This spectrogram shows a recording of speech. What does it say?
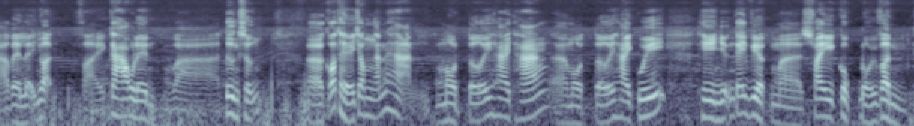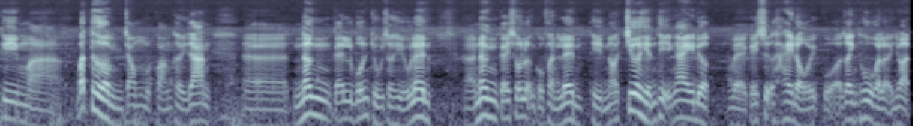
cả về lợi nhuận phải cao lên và tương xứng. À, có thể trong ngắn hạn 1 tới 2 tháng, à, 1 tới 2 quý thì những cái việc mà xoay cục đổi vần khi mà bất thường trong một khoảng thời gian uh, nâng cái vốn chủ sở hữu lên À, nâng cái số lượng cổ phần lên thì nó chưa hiển thị ngay được về cái sự thay đổi của doanh thu và lợi nhuận.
